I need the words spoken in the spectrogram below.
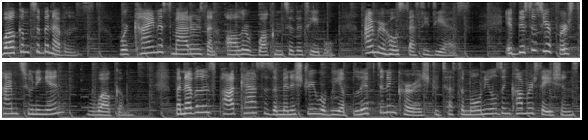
Welcome to Benevolence, where kindness matters and all are welcome to the table. I'm your host, Ceci Diaz. If this is your first time tuning in, welcome. Benevolence Podcast is a ministry where we uplift and encourage through testimonials and conversations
